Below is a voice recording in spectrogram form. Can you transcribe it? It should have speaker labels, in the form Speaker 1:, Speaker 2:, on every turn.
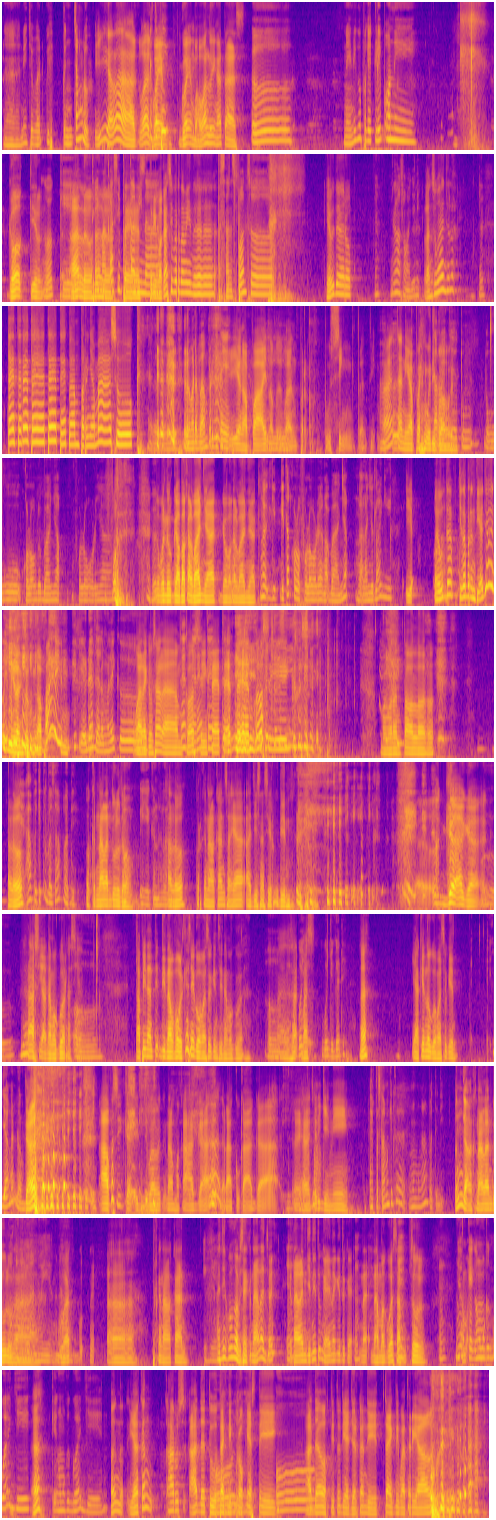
Speaker 1: Nah, ini coba wih, kencang loh.
Speaker 2: Iyalah, gua
Speaker 1: Eh,
Speaker 2: gua
Speaker 1: tapi-
Speaker 2: yang gua yang bawah lu yang atas.
Speaker 1: Eh. Nah, ini gue pakai clip on nih.
Speaker 2: Gokil.
Speaker 1: Gokil.
Speaker 2: Halo,
Speaker 1: Terima
Speaker 2: halo.
Speaker 1: kasih
Speaker 2: Tes.
Speaker 1: Pertamina.
Speaker 2: Terima kasih Pertamina.
Speaker 1: Pesan sponsor.
Speaker 2: Ya udah, Rob.
Speaker 1: Eh, ini langsung aja nih.
Speaker 2: Langsung aja lah.
Speaker 1: Eh?
Speaker 2: Tet tet tet tet bumpernya masuk.
Speaker 1: Belum ada bumper kita ya.
Speaker 2: iya ngapain lah
Speaker 1: Iya.
Speaker 2: bumper pusing gitu nanti. Mana nih apa yang mau dibawa?
Speaker 1: aja tung- tunggu kalau udah banyak followernya.
Speaker 2: Menurut gak bakal banyak, gak bakal banyak.
Speaker 1: Nggak, ki- kita kalau followernya nggak banyak, nggak lanjut lagi.
Speaker 2: Iya. Ya udah kita berhenti aja nih ini langsung ngapain?
Speaker 1: Ya udah, assalamualaikum.
Speaker 2: Waalaikumsalam. Closing
Speaker 1: teret,
Speaker 2: tet tet
Speaker 1: tet.
Speaker 2: tet closing. Mang orang tolol. Halo,
Speaker 1: Eh, apa kita bahas apa nih?
Speaker 2: oh, kenalan dulu dong.
Speaker 1: Oh, iya kenalan.
Speaker 2: Halo, perkenalkan saya Ajis Nasirudin. Enggak, enggak. Ini Rahasia nama gua rahasia.
Speaker 1: Oh,
Speaker 2: Tapi nanti di nama podcastnya gua masukin sih nama gua.
Speaker 1: oh.
Speaker 2: Masa-
Speaker 1: Gue
Speaker 2: Mas.
Speaker 1: juga deh.
Speaker 2: Hah? Yakin lo gua masukin?
Speaker 1: Jangan dong.
Speaker 2: Jangan. Apa sih kayak jual nama kagak, laku kagak. Ya, jadi gini.
Speaker 1: Eh pertama kita ngomongin apa tadi?
Speaker 2: Enggak, kenalan dulu
Speaker 1: Oh,
Speaker 2: lah.
Speaker 1: kenalan. Oh iya,
Speaker 2: Gua, gua eh, perkenalkan.
Speaker 1: Iya.
Speaker 2: Anjing gua nggak bisa kenalan coy. Kenalan gini tuh nggak enak gitu kayak na- nama gua Samsul.
Speaker 1: Eh, nggak, kayak ngomong ke gue aja.
Speaker 2: Hah?
Speaker 1: Kayak ngomong ke gue aja.
Speaker 2: Oh, ya kan harus ada tuh
Speaker 1: Oh,
Speaker 2: teknik
Speaker 1: iya.
Speaker 2: broadcasting.
Speaker 1: Oh.
Speaker 2: Ada waktu itu diajarkan di teknik material.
